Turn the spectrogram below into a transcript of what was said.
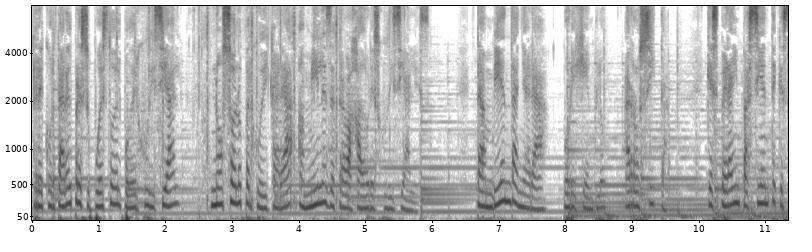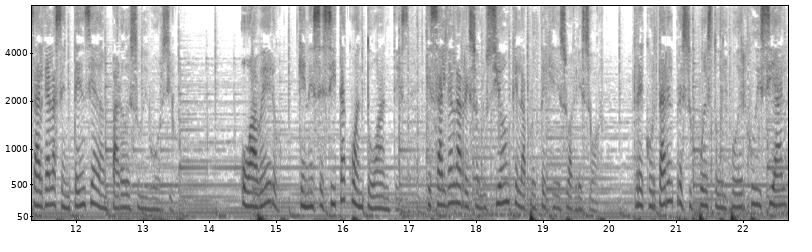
Recortar el presupuesto del Poder Judicial no solo perjudicará a miles de trabajadores judiciales, también dañará, por ejemplo, a Rosita, que espera impaciente que salga la sentencia de amparo de su divorcio, o a Vero, que necesita cuanto antes que salga la resolución que la protege de su agresor. Recortar el presupuesto del Poder Judicial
